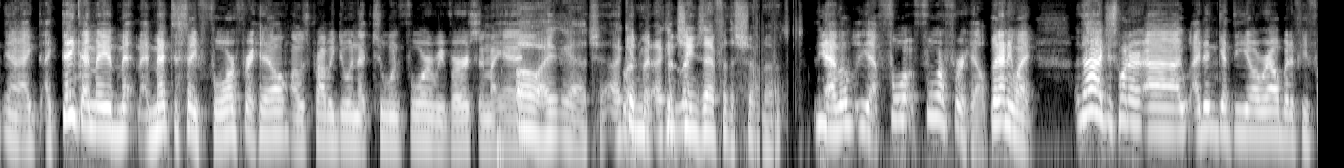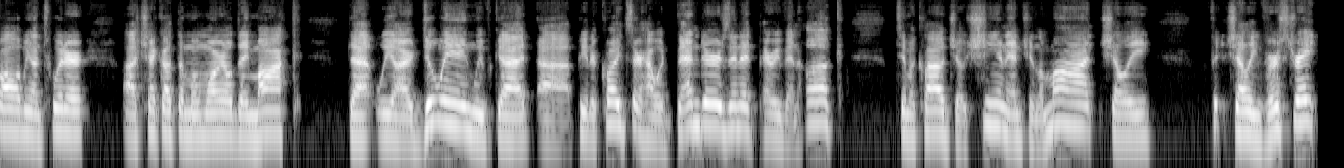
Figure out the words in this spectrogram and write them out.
you know, I, I think I may have meant, I meant to say four for Hill. I was probably doing that two and four reverse in my head. Oh, I gotcha. I But- can but- I can change that for the show notes. Yeah, yeah, four four for Hill. But anyway, no, I just want to. Uh, I- I didn't get the URL, but if you follow me on Twitter, uh, check out the Memorial Day mock that we are doing. We've got uh, Peter Kreutzer, Howard Bender's in it, Perry Van Hook, Tim McLeod, Joe Sheehan, Andrew Lamont, Shelly Shelly Verstrate.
